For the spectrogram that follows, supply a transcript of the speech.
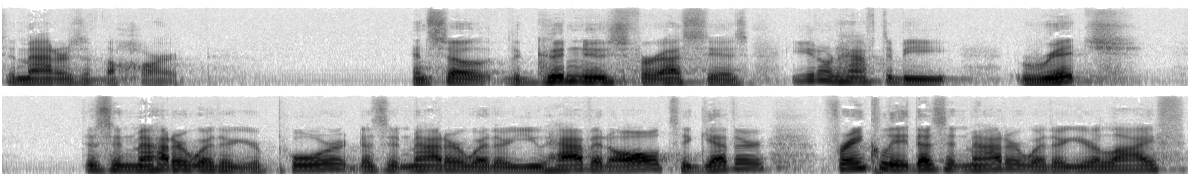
to matters of the heart. And so, the good news for us is you don't have to be rich doesn't matter whether you're poor. It doesn't matter whether you have it all together. Frankly, it doesn't matter whether your life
